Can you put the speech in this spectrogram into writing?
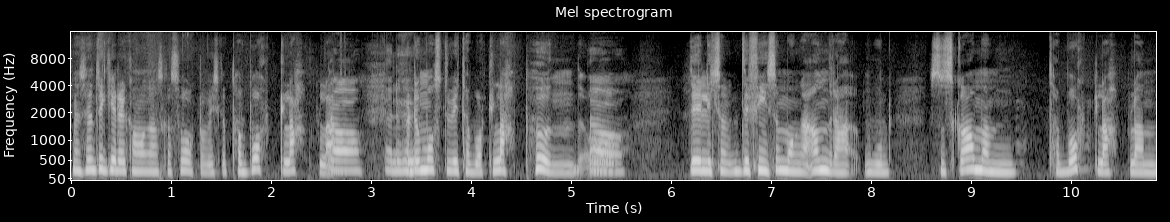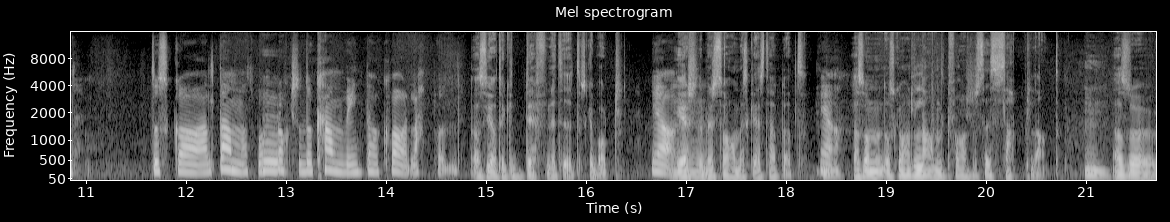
Men sen tycker jag det kan vara ganska svårt om vi ska ta bort Lappland. Ja, eller hur? För då måste vi ta bort lapphund. Och ja. det, är liksom, det finns så många andra ord. Så ska man ta bort Lappland, då ska allt annat bort också. Då kan vi inte ha kvar lapphund. Alltså, jag tycker definitivt det ska bort. Ja. Ersätta med samiska istället. Ja. Alltså, om de ska ha ett land kvar, så säg Sappland. Alltså,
